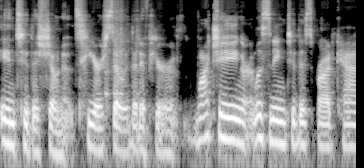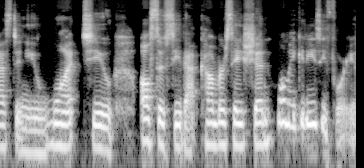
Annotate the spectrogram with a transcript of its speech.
into the show notes here so that if you're watching or listening to this broadcast and you want to also see that conversation, we'll make it easy for you.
